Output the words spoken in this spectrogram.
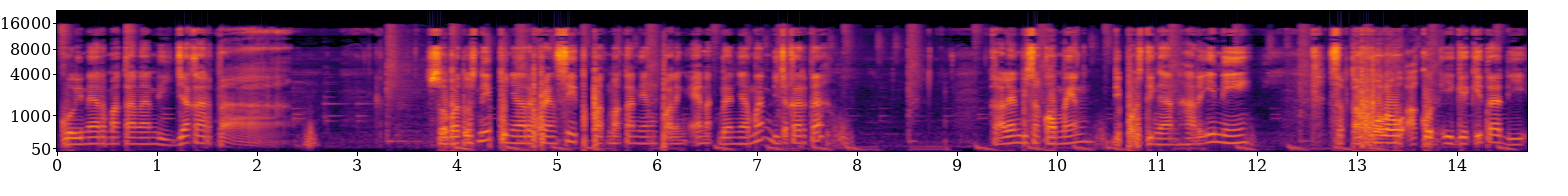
kuliner makanan di Jakarta. Sobat Usni punya referensi tempat makan yang paling enak dan nyaman di Jakarta? Kalian bisa komen di postingan hari ini serta follow akun IG kita di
